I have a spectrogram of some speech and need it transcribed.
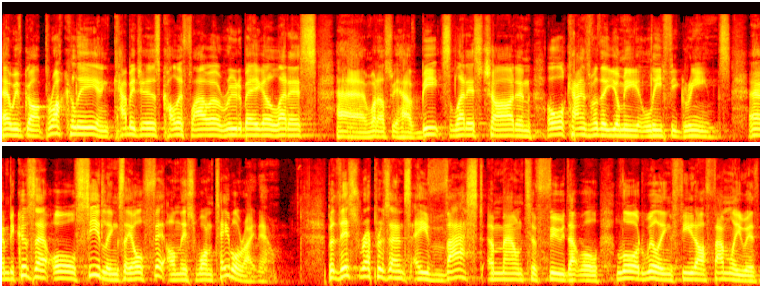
Uh, we've got broccoli and cabbages, cauliflower, rutabaga, lettuce. Uh, what else we have? Beets, lettuce, chard, and all kinds of other yummy leafy greens. And because they're all seedlings, they all fit on this one table right now. But this represents a vast amount of food that will, Lord willing, feed our family with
